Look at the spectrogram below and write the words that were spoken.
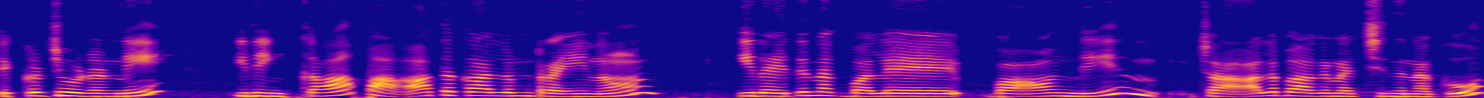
ఇక్కడ చూడండి. ఇది ఇంకా పాతకాలం ట్రైన్. ఇదైతే నాకు భలే బాగుంది. చాలా బాగా నచ్చింది నాకు.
